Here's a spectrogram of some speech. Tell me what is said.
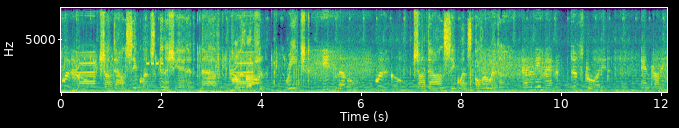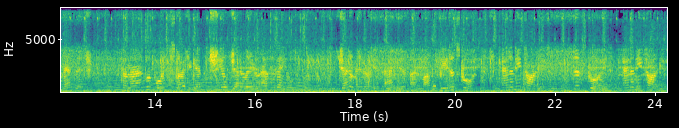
critical. Shutdown sequence initiated. Nav on. shooting. Reached. Heat level critical. Shutdown sequence overridden. Enemy mech destroyed. Incoming message. Command reports strike against shield generator has failed. Generator is active and must be destroyed. Enemy target destroyed. Enemy target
